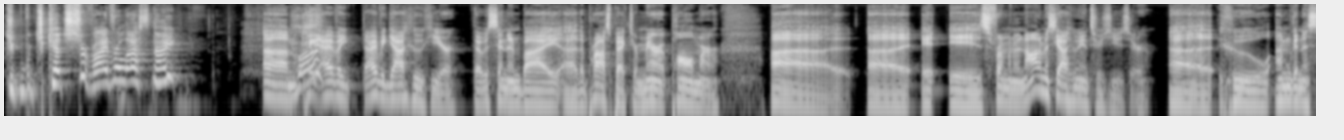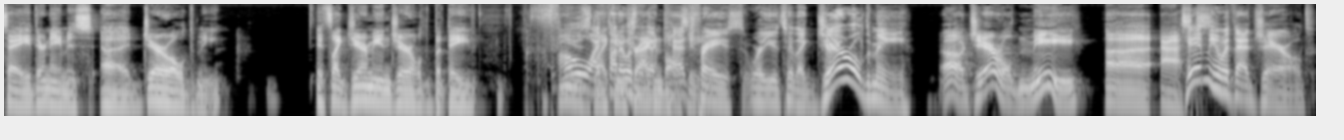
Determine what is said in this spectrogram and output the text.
Did you, did you catch Survivor last night? Um, hey, I have a I have a Yahoo here that was sent in by uh, the prospector Merritt Palmer. Uh, uh, it is from an anonymous Yahoo Answers user uh, who I'm going to say their name is uh, Gerald Me. It's like Jeremy and Gerald, but they fused Oh, I like thought in it was Dragon like a Ball Z. catchphrase where you'd say like Gerald me. Oh, Gerald Me uh, asks, Hit me with that Gerald.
